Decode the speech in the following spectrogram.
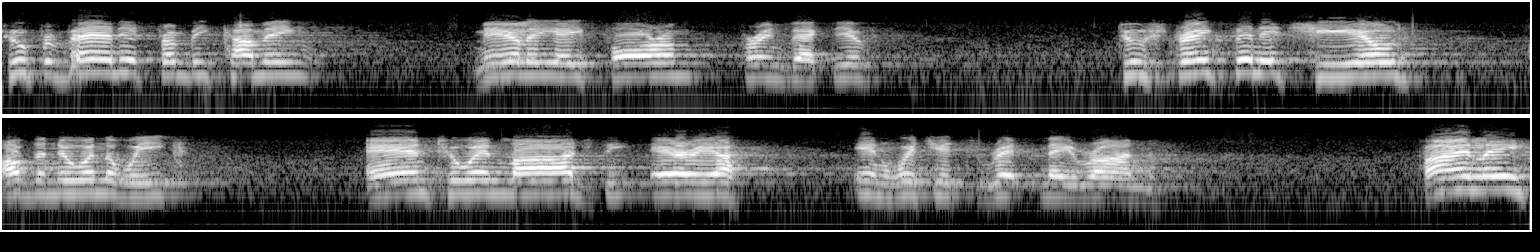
to prevent it from becoming merely a forum for invective, to strengthen its shield of the new and the weak, and to enlarge the area in which its writ may run. Finally,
